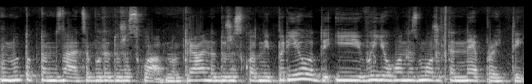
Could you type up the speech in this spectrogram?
Ну, тобто, не знаю, це буде дуже складно. Реально дуже складний період, і ви його не зможете не пройти.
